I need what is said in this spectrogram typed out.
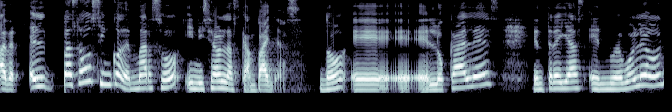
a ver, el pasado 5 de marzo iniciaron las campañas, ¿no? Eh, eh, locales, entre ellas en Nuevo León.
